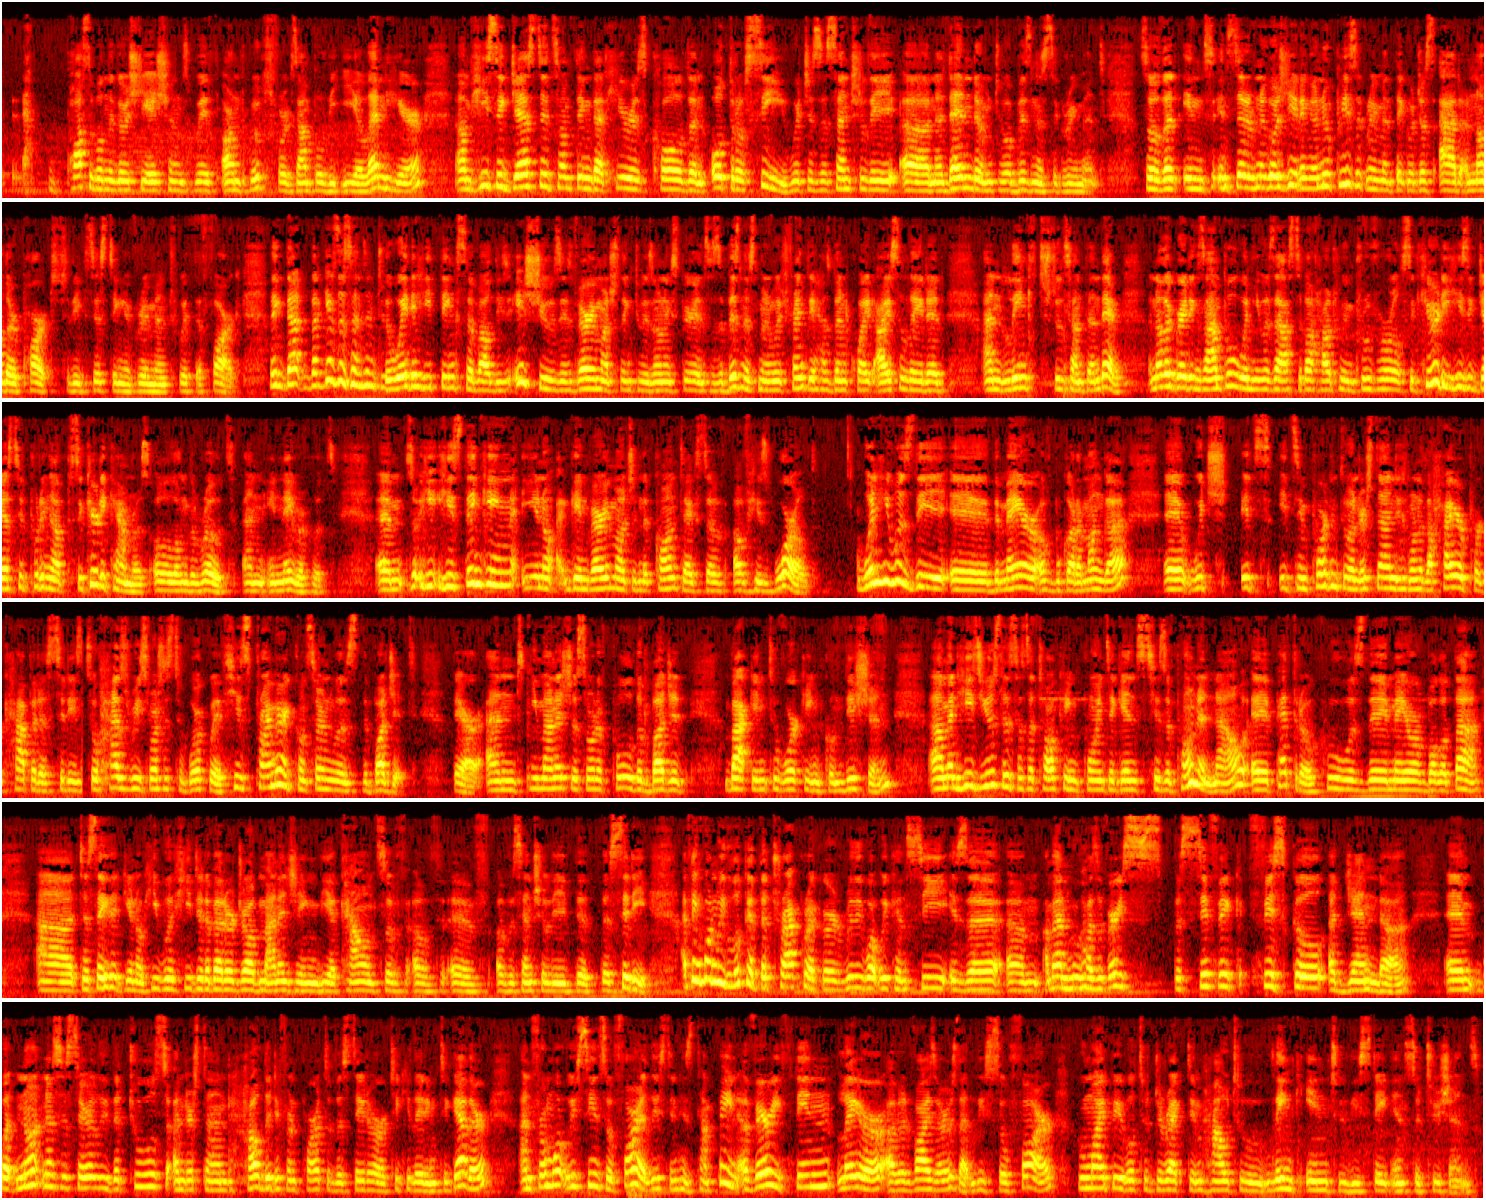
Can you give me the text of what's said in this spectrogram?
possible negotiations with armed groups, for example, the ELN here, um, he suggested something that here is called an otro sí, which is essentially an addendum to a business agreement. So that in, instead of negotiating a new peace agreement, they could just add another part to the existing agreement with the FARC. I think that, that gives a sense into the way that he thinks about these issues is very much linked to his own experience as a businessman, which frankly has been quite isolated and linked to Santander. Another great example, when he was asked about how to improve rural security, he suggested putting up security cameras all along the roads and in neighborhoods. Um, so he, he's thinking, you know, again, very much in the context of, of his world. When he was the uh, the mayor of Bucaramanga, uh, which it's it's important to understand is one of the higher per capita cities, so has resources to work with. His primary concern was the budget there, and he managed to sort of pull the budget back into working condition. Um, and he's used this as a talking point against his opponent now, uh, Petro, who was the mayor of Bogota. Uh, to say that you know he he did a better job managing the accounts of of, of, of essentially the, the city. I think when we look at the track record, really what we can see is a um, a man who has a very specific fiscal agenda um, but not necessarily the tools to understand how the different parts of the state are articulating together. And from what we've seen so far, at least in his campaign, a very thin layer of advisors, at least so far, who might be able to direct him how to link into these state institutions.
